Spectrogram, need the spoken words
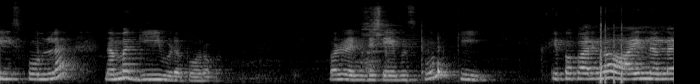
டீஸ்பூனில் நம்ம கீ விட போகிறோம் ஒரு ரெண்டு டேபிள் ஸ்பூன் கீ இப்போ பாருங்கள் ஆயில் நல்லா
